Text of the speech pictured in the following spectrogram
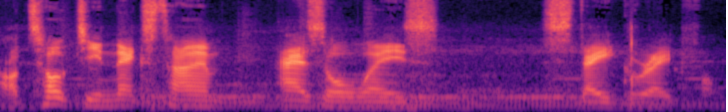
I'll talk to you next time. As always, stay grateful.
